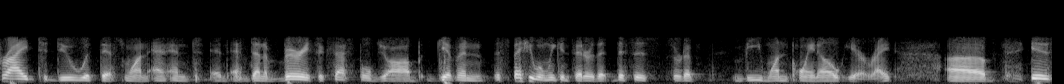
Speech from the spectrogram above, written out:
tried to do with this one, and, and and have done a very successful job, given especially when we consider that this is sort of V 1.0 here, right? Uh, is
